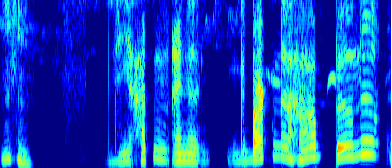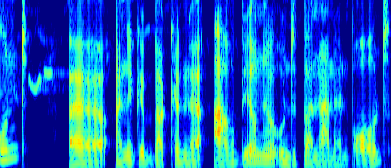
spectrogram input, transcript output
Mhm. Sie hatten eine gebackene Haarbirne und äh, eine gebackene Aarbirne und Bananenbrot.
